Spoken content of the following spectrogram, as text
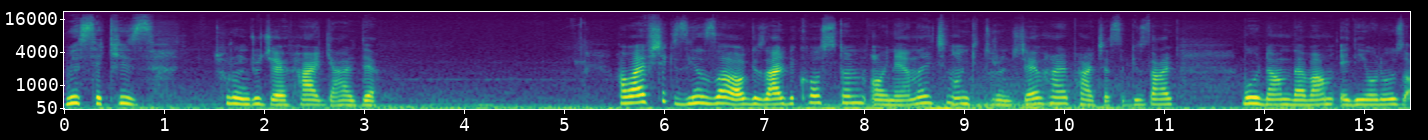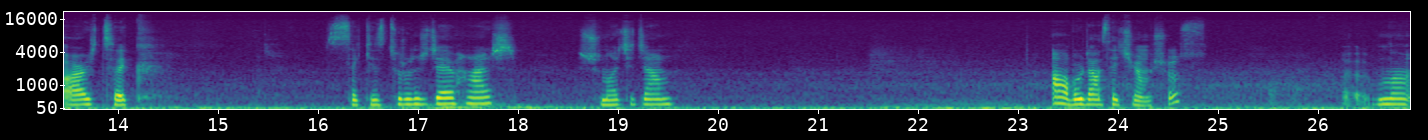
Ve 8 turuncu cevher geldi. Havai fişek Zinzao güzel bir kostüm. Oynayanlar için 12 turuncu cevher parçası güzel. Buradan devam ediyoruz artık. 8 turuncu cevher. Şunu açacağım. Aa buradan seçiyormuşuz. Ee, Buna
